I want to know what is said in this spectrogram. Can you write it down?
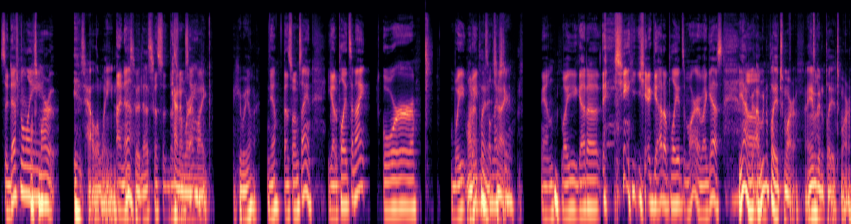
So definitely, Well, tomorrow is Halloween. I know. and So that's, That's, that's kind of where I'm like, here we are. yeah, that's what I'm saying. You got to play it tonight or wait Why wait until next tonight? year. Yeah, well, you gotta you gotta play it tomorrow, I guess. Yeah, I'm, I'm Um, going to play it tomorrow. I am going to play it tomorrow.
